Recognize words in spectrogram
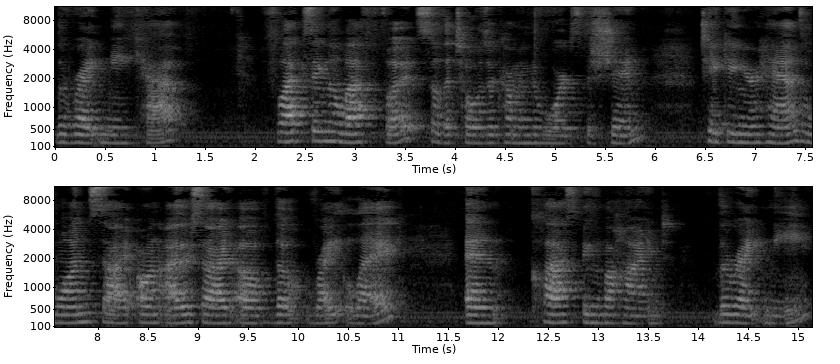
the right kneecap. Flexing the left foot so the toes are coming towards the shin. Taking your hands one side on either side of the right leg and clasping behind the right knee.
